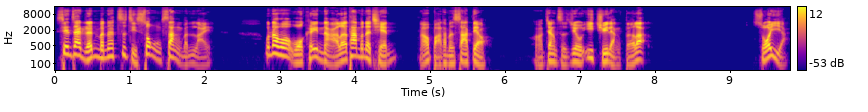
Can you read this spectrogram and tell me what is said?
现在人们呢自己送上门来，那么我可以拿了他们的钱，然后把他们杀掉啊，这样子就一举两得了。所以啊，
